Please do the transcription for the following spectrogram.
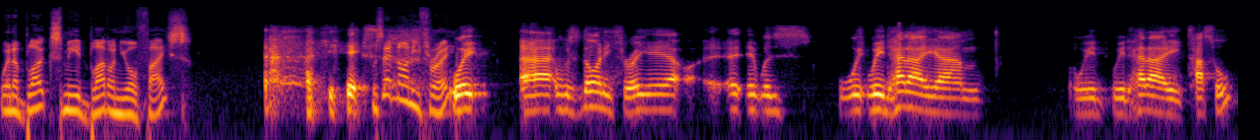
when a bloke smeared blood on your face. yes. Was that '93? We. Uh, it was '93. Yeah, it, it was. We, would had a um, we'd we'd had a tussle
